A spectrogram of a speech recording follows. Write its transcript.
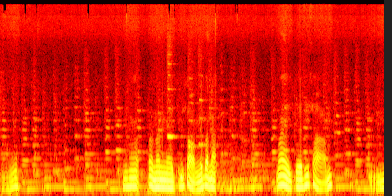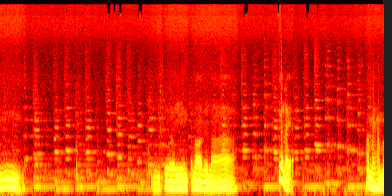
โอ้นี่ฮะเออนั่นไงที่สองหรือเปล่าน่ะไม่เจอที่สามอืมหมุนตัวเองตลอดเวลาเพื่ออะไรอะทำไมทำไม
